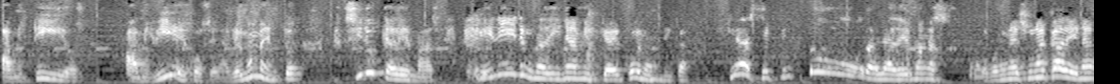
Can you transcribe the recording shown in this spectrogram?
a mis tíos, a mis viejos en aquel momento, sino que además genera una dinámica económica que hace que todas las demás, como la economía es una cadena,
